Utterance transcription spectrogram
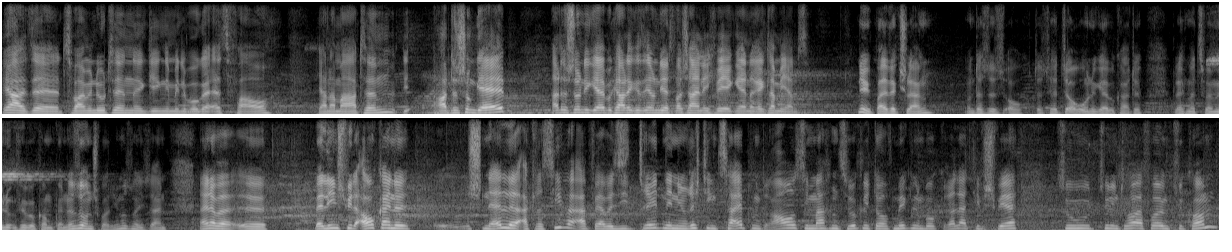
Ja, äh, zwei Minuten gegen den Mecklenburger SV. Jana Martin hatte schon gelb, hatte schon die gelbe Karte gesehen und jetzt wahrscheinlich wegen Reklamierens. Nee, Ball wegschlagen. Und das ist auch, das hätte sie auch ohne gelbe Karte gleich mal zwei Minuten für bekommen können. Das ist so unsportlich, muss nicht sein. Nein, aber äh, Berlin spielt auch keine äh, schnelle, aggressive Abwehr, aber sie treten in den richtigen Zeitpunkt raus. Sie machen es wirklich Dorf Mecklenburg relativ schwer, zu, zu den Torerfolgen zu kommen.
